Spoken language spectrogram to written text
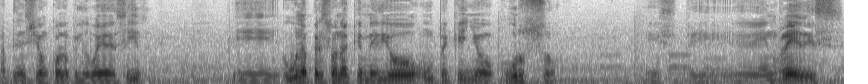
atención con lo que les voy a decir, eh, hubo una persona que me dio un pequeño curso este, en redes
